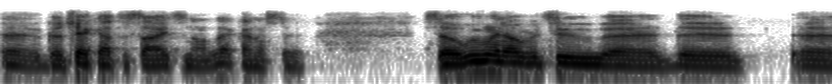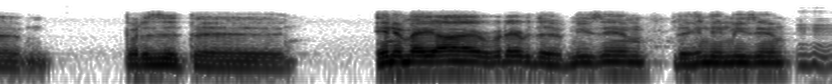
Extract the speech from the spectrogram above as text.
uh, go check out the sites and all that kind of stuff. So we went over to uh, the um, what is it the NMAI or whatever the museum, the Indian Museum. hmm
